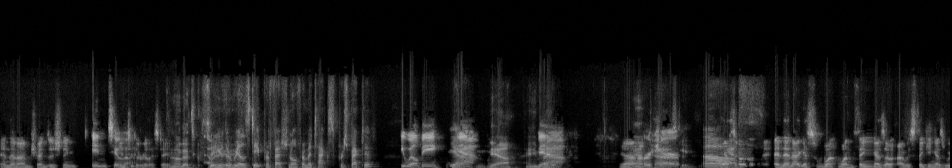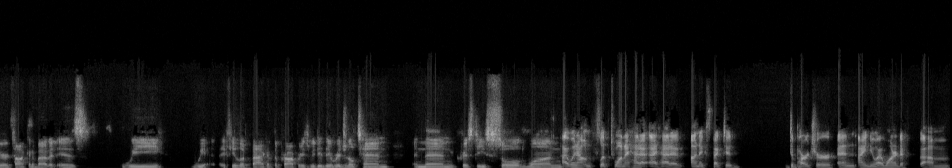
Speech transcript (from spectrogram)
and then I'm transitioning Into, into it. the real estate. Oh, that's great. so you're the real estate professional from a tax perspective? He will be. Yeah. Yeah. Amen. Yeah. Yeah. For sure. Oh, Yeah, so, and then I guess one one thing as I, I was thinking as we were talking about it is we we if you look back at the properties, we did the original ten, and then Christy sold one. I went out and flipped one. I had a I had an unexpected departure, and I knew I wanted to um,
